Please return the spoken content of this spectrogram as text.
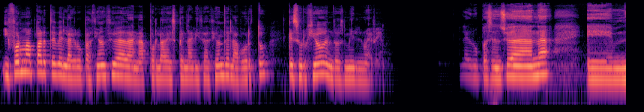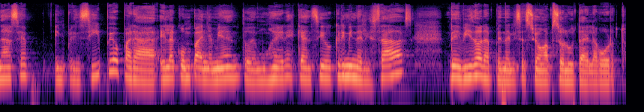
y forma parte de la agrupación ciudadana por la despenalización del aborto que surgió en 2009. La agrupación ciudadana eh, nace en principio para el acompañamiento de mujeres que han sido criminalizadas debido a la penalización absoluta del aborto.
